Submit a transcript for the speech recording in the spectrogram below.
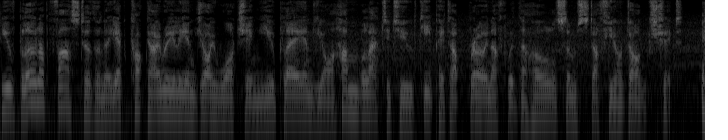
You've blown up faster than a yepcock. I really enjoy watching you play and your humble attitude. Keep it up, bro. Enough with the wholesome stuff. Your dog shit.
